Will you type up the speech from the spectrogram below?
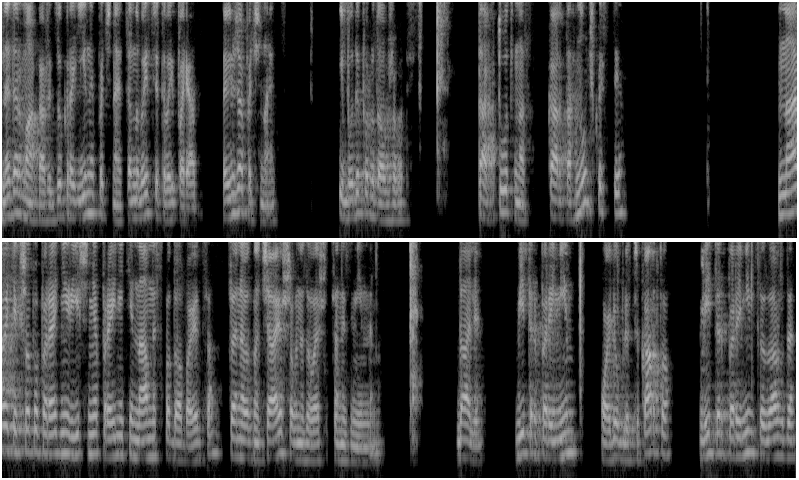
Не дарма кажуть, з України почнеться новий світовий порядок. Та він вже починається. І буде продовжуватися. Так, тут у нас карта гнучкості. Навіть якщо попередні рішення прийняті нам не сподобаються, це не означає, що вони залишаться незмінними. Далі, вітер перемін. Ой, люблю цю карту. Вітер перемін це завжди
